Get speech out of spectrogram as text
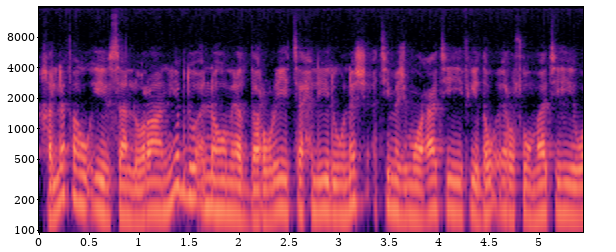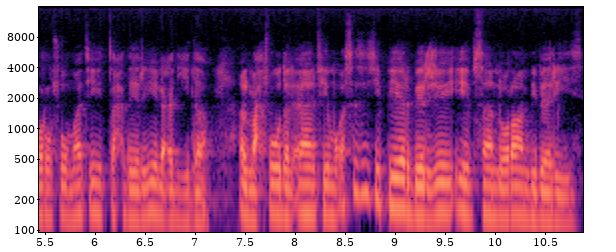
خلفه إيف سان لوران يبدو أنه من الضروري تحليل نشأة مجموعاته في ضوء رسوماته ورسوماته التحضيرية العديدة. المحفوظة الآن في مؤسسة بيير بيرجي إيف سان لوران بباريس.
